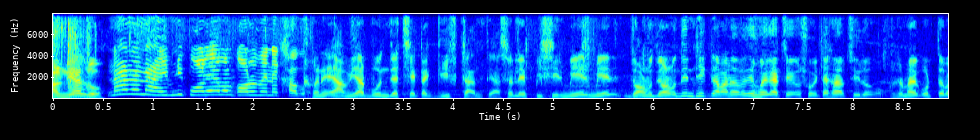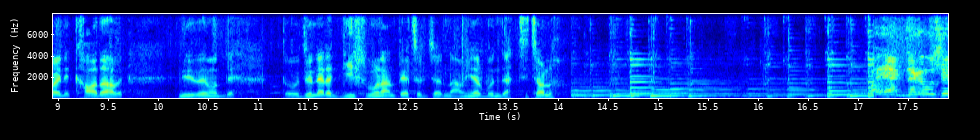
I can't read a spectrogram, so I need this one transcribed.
আর নিয়ে আসব? না না না এমনি পরে আবার গরম এনে খাব। ওখানে আমি আর বোন যাচ্ছি একটা গিফট আনতে। আসলে পিসির মেয়ের মেয়ের জন্ম জন্মদিন ঠিক না মানে জন্মদিন হয়ে গেছে ও শরীরটা খারাপ ছিল সময় করতে পারিনি খাওয়া দাওয়া হবে নিজেদের মধ্যে। তো ওই জন্য একটা গিফট বোন আনতে আছে জন্য আমি আর বোন যাচ্ছি চলো। ভাই এক জায়গায় বসে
